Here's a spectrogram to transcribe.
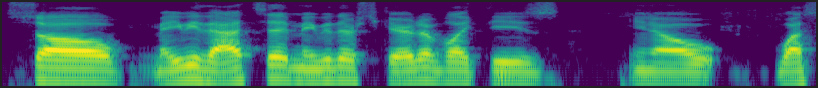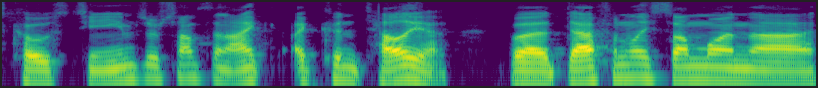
So maybe that's it. Maybe they're scared of like these, you know, West Coast teams or something. I, I couldn't tell you, but definitely someone uh,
